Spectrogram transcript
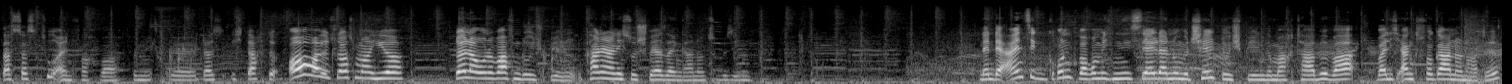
dass das zu einfach war für mich. Äh, dass ich dachte, oh, jetzt lass mal hier schneller ohne Waffen durchspielen. Kann ja nicht so schwer sein, Ganon zu besiegen. Denn der einzige Grund, warum ich nicht Zelda nur mit Schild durchspielen gemacht habe, war, weil ich Angst vor Ganon hatte.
